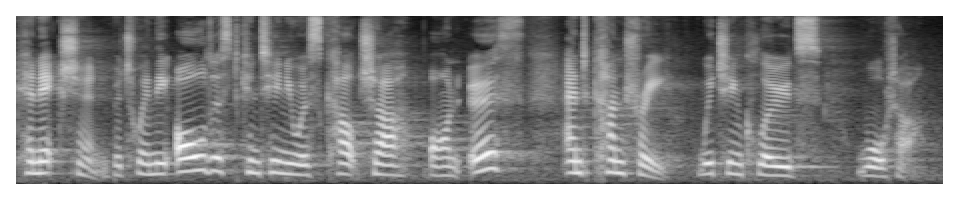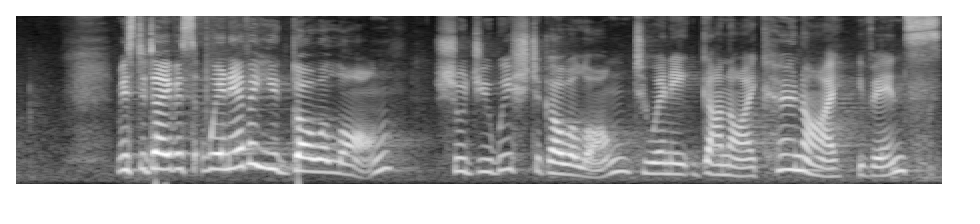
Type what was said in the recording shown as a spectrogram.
connection between the oldest continuous culture on earth and country, which includes water. Mr Davis, whenever you go along should you wish to go along to any Gunai Kurnai events,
